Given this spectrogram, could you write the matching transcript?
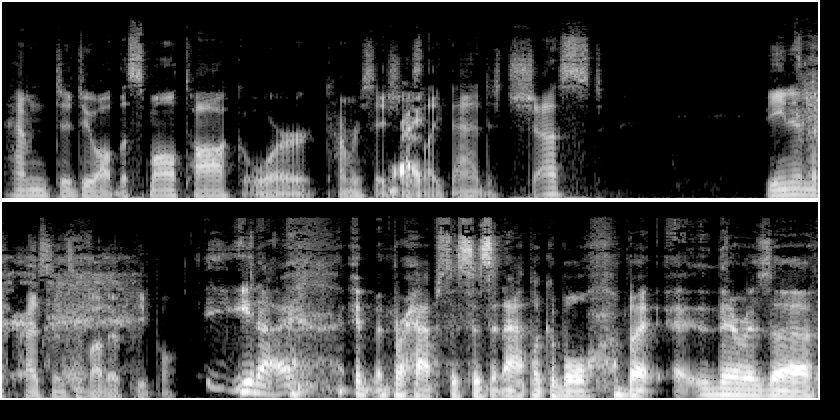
having to do all the small talk or conversations right. like that. It's just being in the presence of other people. You know, it, perhaps this isn't applicable, but there was a,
